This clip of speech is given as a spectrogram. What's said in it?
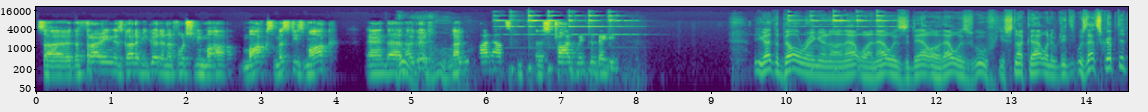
So the throwing has got to be good, and unfortunately, Mark Mark's missed his mark, and uh, Ooh, no good. No good lineouts. It's tried winter begging. You got the bell ringing on that one. That was oh, that was oof. You snuck that one. Was that scripted?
